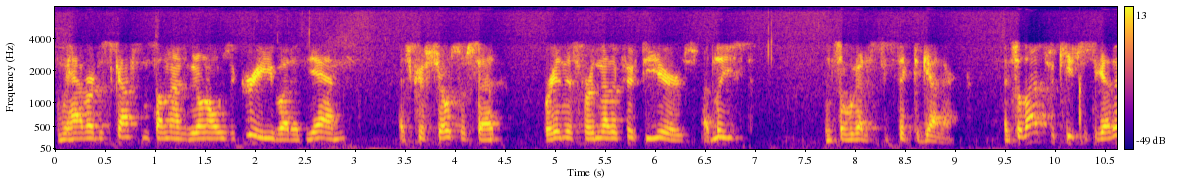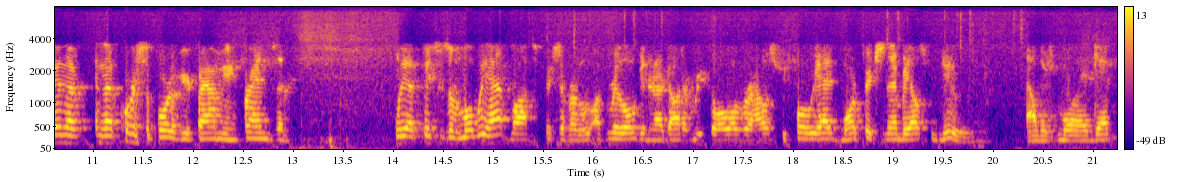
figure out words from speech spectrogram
And we have our discussions. Sometimes we don't always agree, but at the end, as Chris Joseph said, we're in this for another 50 years at least. And so we got to stick together. And so that's what keeps us together. And, the, and of course, support of your family and friends and we have pictures of we have lots of pictures of, our, of Logan and our daughter Rico all over our house. Before we had more pictures than anybody else we knew. Now there's more again.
